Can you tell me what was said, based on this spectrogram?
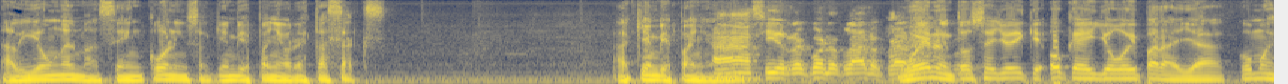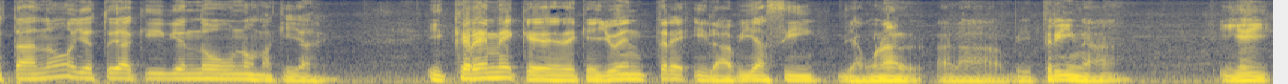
Había un almacén Collins aquí en Vía España, ahora está Saks. Aquí en Vía España. ¿no? Ah, sí, recuerdo, claro, claro. Bueno, entonces yo dije, ok, yo voy para allá. ¿Cómo está? No, yo estoy aquí viendo unos maquillajes. Y créeme que desde que yo entré y la vi así, diagonal a la vitrina, y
